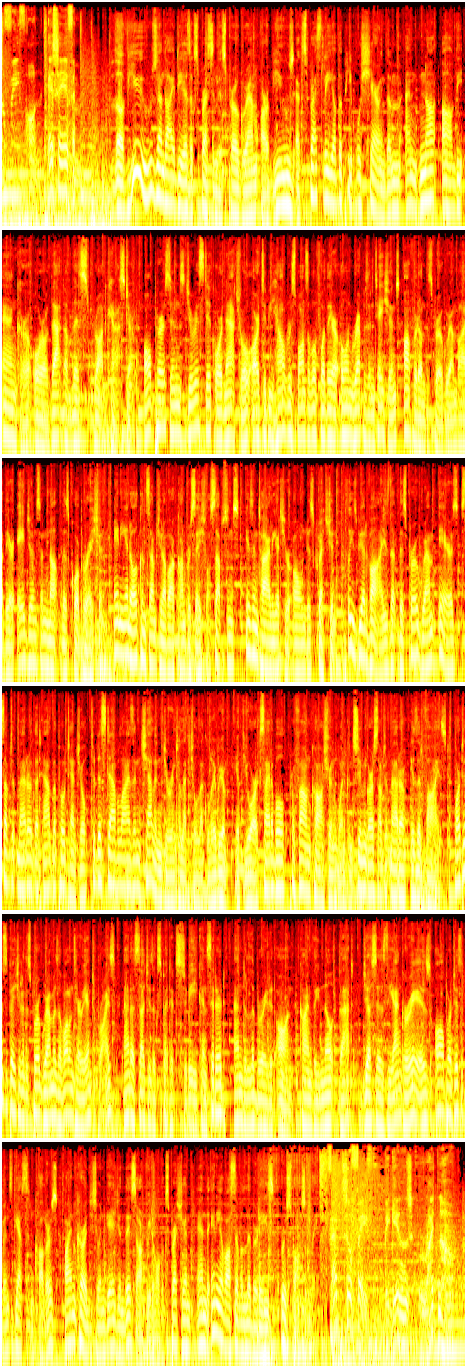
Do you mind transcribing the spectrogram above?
on SAFM. The views and ideas expressed in this program are views expressly of the people sharing them and not of the anchor or of that of this broadcaster. All persons, juristic or natural, are to be held responsible for their own representations offered on this program by their agents and not this corporation. Any and all consumption of our conversational substance is entirely at your own discretion. Please be advised that this program airs subject matter that has the potential to destabilize and challenge your intellectual equilibrium if you are excitable, profound caution when consuming our subject matter is advised. Participation in this program is a voluntary enterprise and as such is expected to be considered and deliberated on. Kindly note that, just as the anchor is, all participants, guests, and callers are encouraged to engage in this our freedom of expression and any of our civil liberties responsibly. Facts of Faith begins right now.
